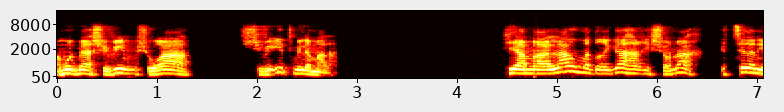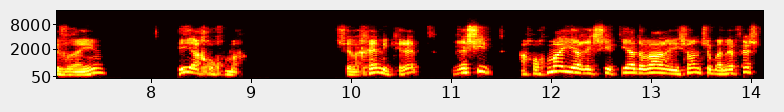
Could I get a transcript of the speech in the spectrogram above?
עמוד 170, שורה שביעית מלמעלה. כי המעלה ומדרגה הראשונה אצל הנבראים היא החוכמה, שלכן נקראת ראשית. החוכמה היא הראשית, היא הדבר הראשון שבנפש,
